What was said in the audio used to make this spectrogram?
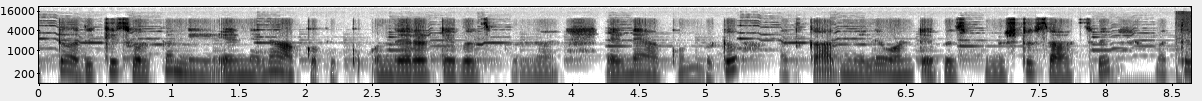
ಇಟ್ಟು ಅದಕ್ಕೆ ಸ್ವಲ್ಪ ನೀ, ಎಣ್ಣೆನ ಹಾಕ್ಕೋಬೇಕು. ಒಂದೆರಡು ಟೇಬಲ್ ಸ್ಪೂನ್ ಎಣ್ಣೆ ಹಾಕ್ಕೊಂಡ್ಬಿಟ್ಟು ಅದಕ್ಕಾದ್ಮೇಲೆ ಒನ್ ಟೇಬಲ್ ಸ್ಪೂನಷ್ಟು ಸಾಸಿವೆ ಮತ್ತು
